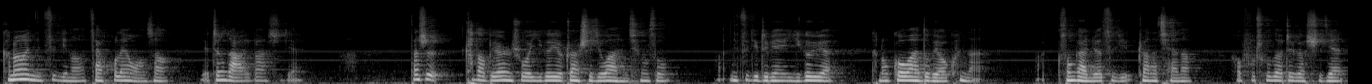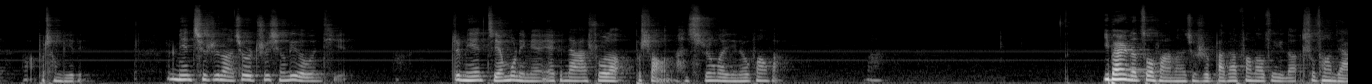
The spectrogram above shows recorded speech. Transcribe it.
可能你自己呢，在互联网上也挣扎了一段时间，但是看到别人说一个月赚十几万很轻松，啊，你自己这边一个月可能过万都比较困难，啊，总感觉自己赚的钱呢。和付出的这个时间啊不成比例，这里面其实呢就是执行力的问题。这里面节目里面也跟大家说了不少很实用的引流方法啊。一般人的做法呢就是把它放到自己的收藏夹，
